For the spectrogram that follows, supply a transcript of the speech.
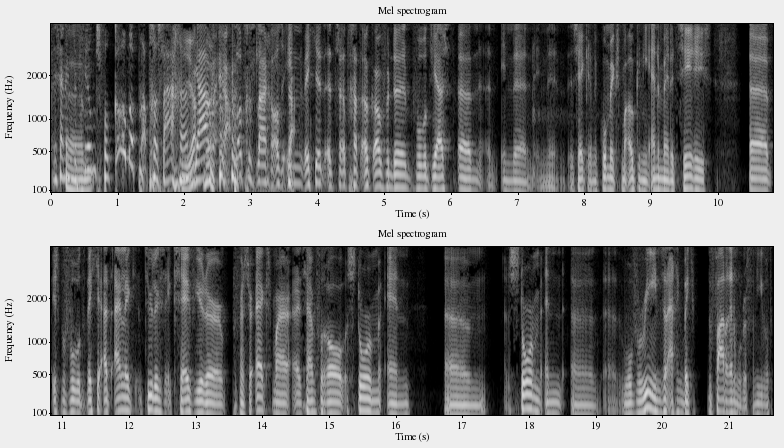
We zijn in de Ehm, films volkomen platgeslagen. Ja. Ja, maar echt platgeslagen als in, weet je, het, het gaat ook over de, bijvoorbeeld juist in, de, in de, zeker in de comics, maar ook in die animated series, eh, is bijvoorbeeld, weet je, uiteindelijk, natuurlijk is Xavier er Professor X, maar het zijn vooral Storm en, ehm, Storm en eh, eh, Wolverine zijn eigenlijk een beetje de vader en de moeder van die wat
